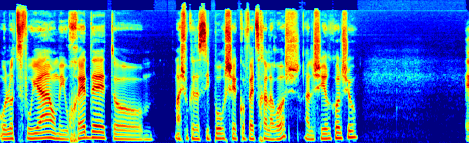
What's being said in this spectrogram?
או לא צפויה, או מיוחדת, או משהו כזה, סיפור שקופץ לך לראש על שיר כלשהו? אמ,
